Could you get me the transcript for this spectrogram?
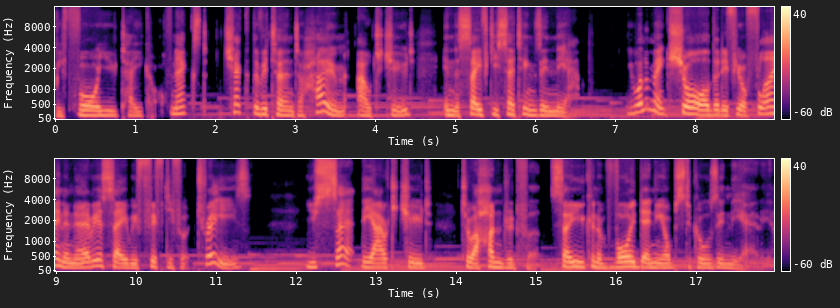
before you take off. Next, check the return to home altitude in the safety settings in the app. You want to make sure that if you're flying an area, say with 50 foot trees, you set the altitude to 100 foot so you can avoid any obstacles in the area.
